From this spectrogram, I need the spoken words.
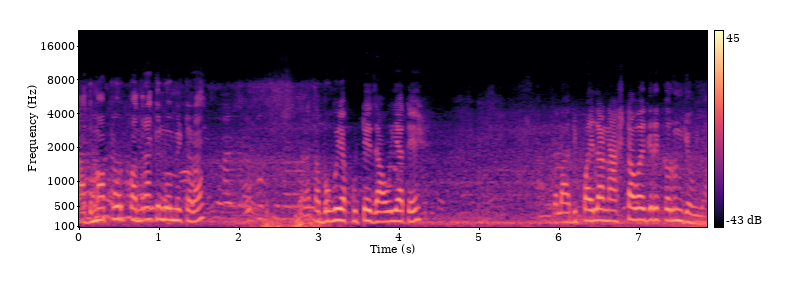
आदमापूर पंधरा किलोमीटर आहे. तर आता बघूया कुठे जाऊया ते. चला आधी पहिला नाश्ता वगैरे करून घेऊया.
